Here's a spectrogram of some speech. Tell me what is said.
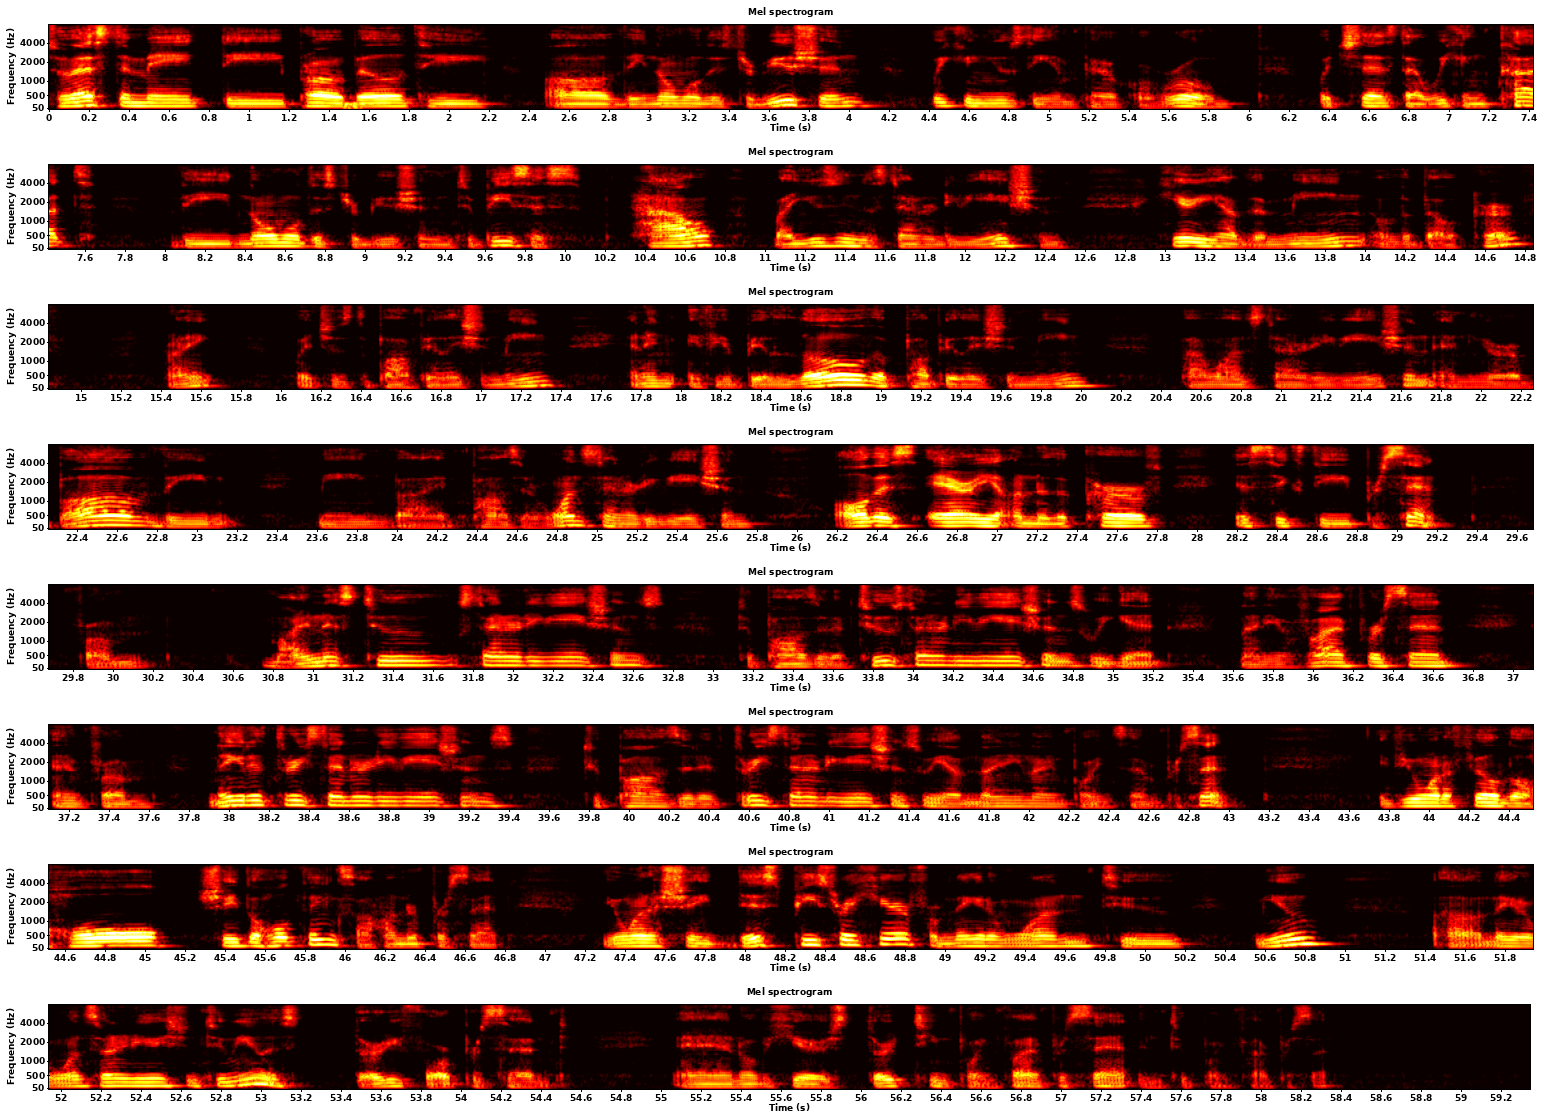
To estimate the probability of the normal distribution, we can use the empirical rule, which says that we can cut the normal distribution into pieces. How? By using the standard deviation. Here you have the mean of the bell curve, right? Which is the population mean. And then if you're below the population mean by one standard deviation and you're above the mean by positive one standard deviation, all this area under the curve is 68%. From minus two standard deviations to positive two standard deviations, we get 95%. And from negative three standard deviations to positive three standard deviations, we have 99.7%. If you want to fill the whole, shade the whole thing, it's 100%. You want to shade this piece right here from negative 1 to mu. Uh, negative 1 standard deviation to mu is 34%. And over here is 13.5% and 2.5%.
